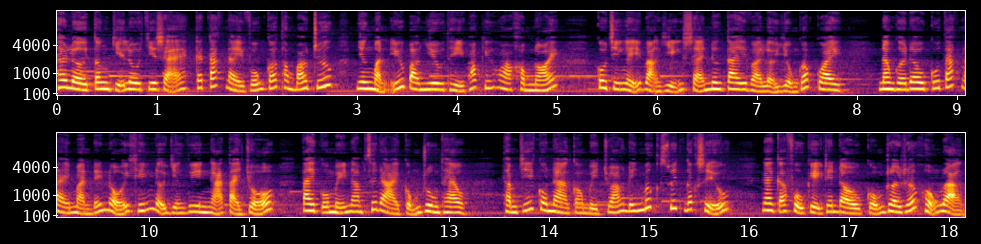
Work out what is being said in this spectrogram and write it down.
Theo lời Tân Chỉ Lô chia sẻ, cái tác này vốn có thông báo trước, nhưng mạnh yếu bao nhiêu thì Hoắc Kiến Hoa không nói. Cô chỉ nghĩ bạn diễn sẽ nương tay và lợi dụng góc quay. Nằm ngờ đâu cú tác này mạnh đến nỗi khiến nữ diễn viên ngã tại chỗ, tay của Mỹ Nam xứ đài cũng run theo. Thậm chí cô nàng còn bị choáng đến mức suýt ngất xỉu, ngay cả phụ kiện trên đầu cũng rơi rớt hỗn loạn.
